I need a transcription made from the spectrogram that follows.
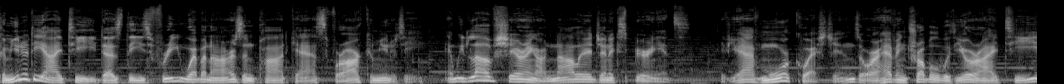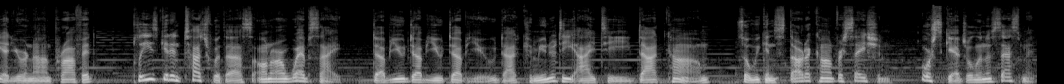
Community IT does these free webinars and podcasts for our community, and we love sharing our knowledge and experience. If you have more questions or are having trouble with your IT at your nonprofit, please get in touch with us on our website, www.communityit.com, so we can start a conversation or schedule an assessment.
